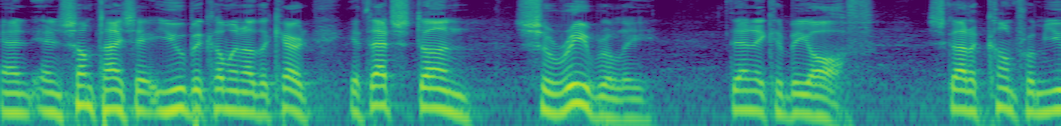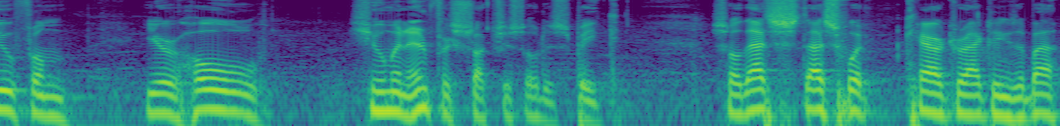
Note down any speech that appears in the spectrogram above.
and, and sometimes you become another character. If that's done cerebrally, then it could be off. It's got to come from you, from your whole human infrastructure, so to speak. So that's that's what character acting is about.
